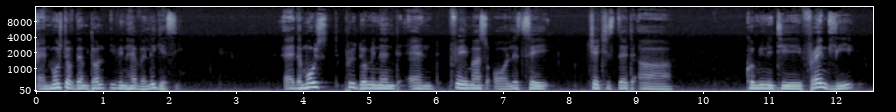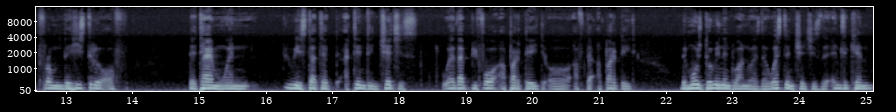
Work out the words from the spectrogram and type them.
And most of them don't even have a legacy. Uh, the most predominant and famous, or let's say, churches that are community friendly from the history of the time when we started attending churches, whether before apartheid or after apartheid, the most dominant one was the Western churches, the Anglican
